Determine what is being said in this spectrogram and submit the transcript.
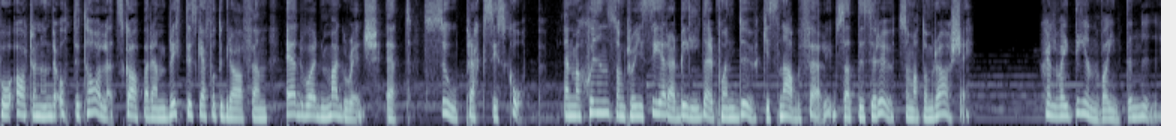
På 1880-talet skapar den brittiska fotografen Edward Muggeridge ett zoopraxiskop. En maskin som projicerar bilder på en duk i snabb följd så att det ser ut som att de rör sig. Själva idén var inte ny.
